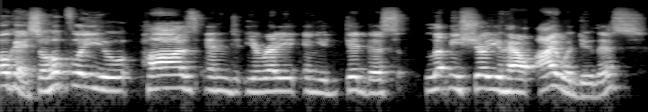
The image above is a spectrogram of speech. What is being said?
Okay, so hopefully you pause and you're ready and you did this. Let me show you how I would do this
